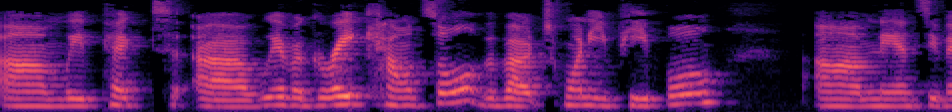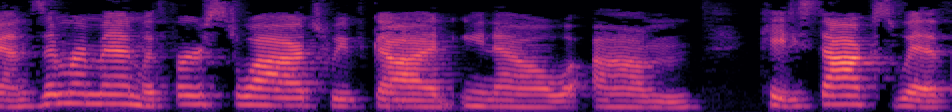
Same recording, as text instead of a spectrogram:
Um, we picked. Uh, we have a great council of about twenty people. Um, Nancy Van Zimmerman with First Watch. We've got you know um, Katie Stocks with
